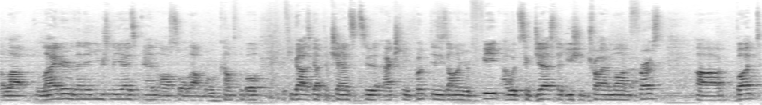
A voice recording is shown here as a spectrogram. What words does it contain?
a lot lighter than it usually is, and also a lot more comfortable. If you guys got the chance to actually put these on your feet, I would suggest that you should try them on first. Uh, but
